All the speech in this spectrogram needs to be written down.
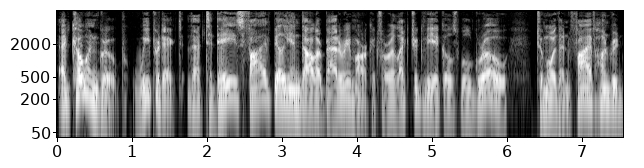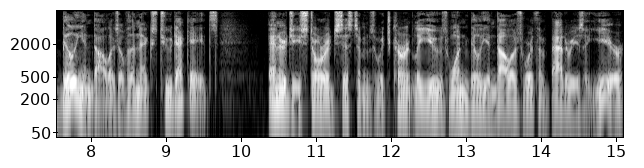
At Cohen Group, we predict that today's $5 billion battery market for electric vehicles will grow to more than $500 billion over the next two decades. Energy storage systems, which currently use $1 billion worth of batteries a year,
